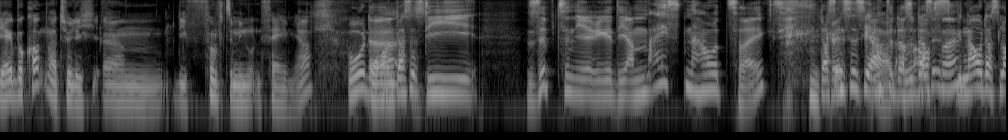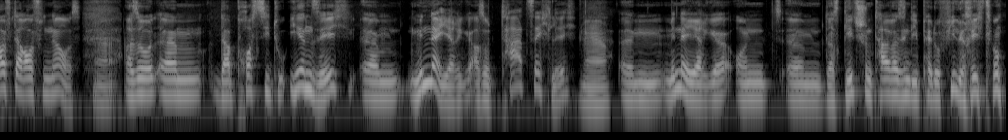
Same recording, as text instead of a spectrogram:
der bekommt natürlich ähm, die 15 Minuten Fame, ja. Oder und das ist- die 17-Jährige, die am meisten Haut zeigt. Das Könnt- ist es ja. Könnte das also das ist sein? genau, das läuft darauf hinaus. Also ähm, da prostituieren sich ähm, Minderjährige, also tatsächlich Ja. ähm, Minderjährige und ähm, das geht schon teilweise in die pädophile Richtung.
